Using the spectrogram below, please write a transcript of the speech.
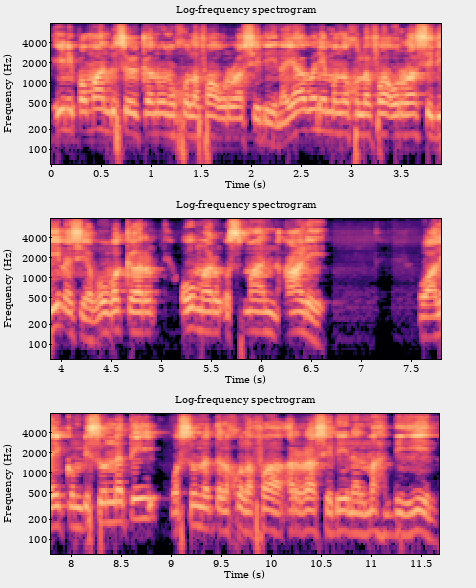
ini pamandu sa kanun khulafa ur-rasidin. Ayaban ni mga khulafa ur-rasidin siya Abu Bakar, Umar, Usman, Ali. Wa alaikum bisunnati wa sunnatal khulafa ar-rasidin al-mahdiyyin.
